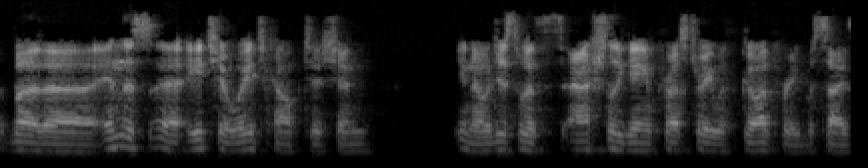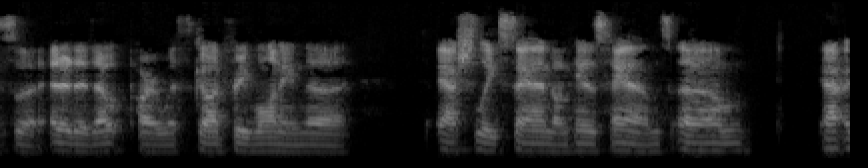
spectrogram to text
But uh, in this uh, HOH competition, you know, just with Ashley getting frustrated with Godfrey, besides the edited out part with Godfrey wanting uh, Ashley sand on his hands, um, uh,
